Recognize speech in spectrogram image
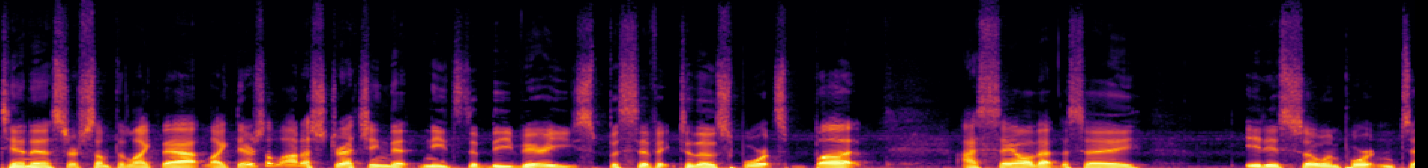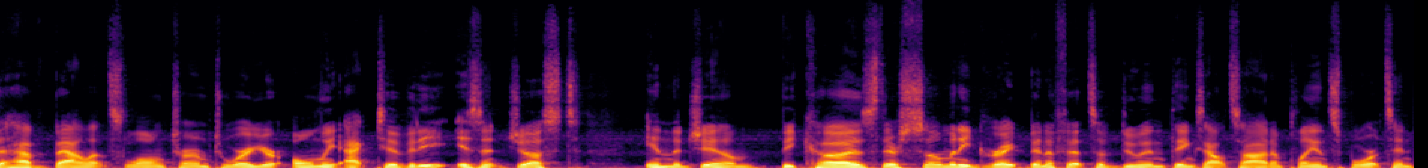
tennis or something like that like there's a lot of stretching that needs to be very specific to those sports. But i say all that to say it is so important to have balance long term to where your only activity isn't just in the gym because there's so many great benefits of doing things outside and playing sports. And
